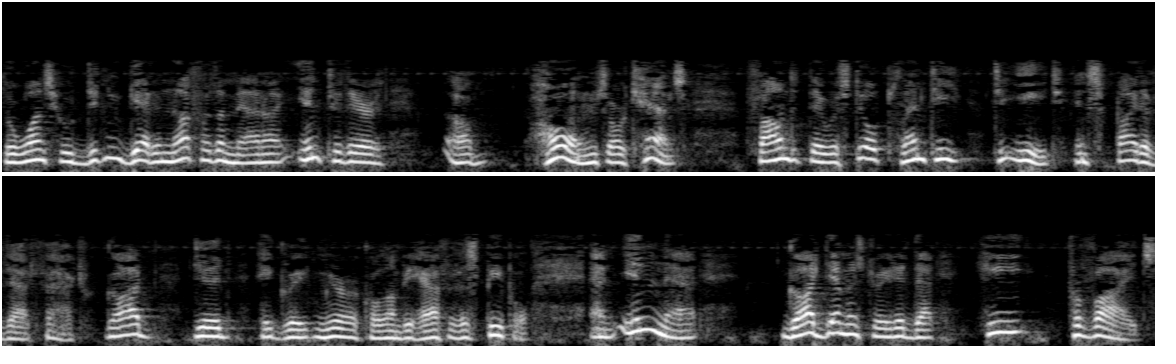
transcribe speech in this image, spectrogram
The ones who didn't get enough of the manna into their uh, homes or tents found that there was still plenty to eat in spite of that fact. God did a great miracle on behalf of his people. And in that, God demonstrated that he provides.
